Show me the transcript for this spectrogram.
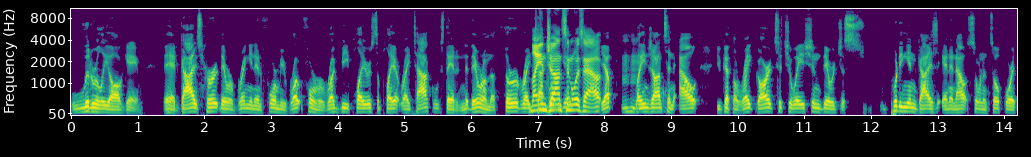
literally all game. They had guys hurt. They were bringing in former, former rugby players to play at right tackle because they had a, they were on the third right. Lane Johnson again. was out. Yep, mm-hmm. Lane Johnson out. You've got the right guard situation. They were just putting in guys in and out, so on and so forth,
